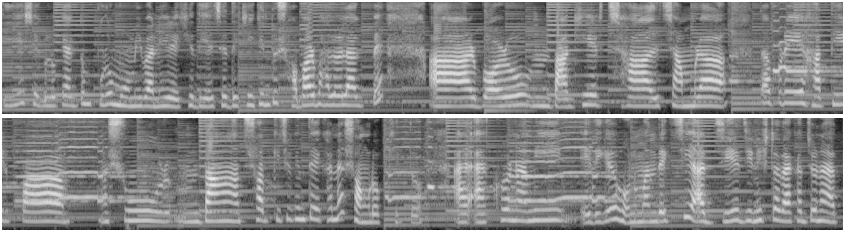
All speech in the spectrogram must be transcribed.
দিয়ে সেগুলোকে একদম পুরো মমি বানিয়ে রেখে দিয়েছে। দেখে কিন্তু সবার ভালো লাগবে। আর বড় বাঘের ছাল চামড়া তারপরে হাতির পা সুর দাঁত সব কিছু কিন্তু এখানে সংরক্ষিত। আর এখন আমি এদিকে হনুমান দেখছি, আর যে জিনিসটা দেখার জন্য এত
